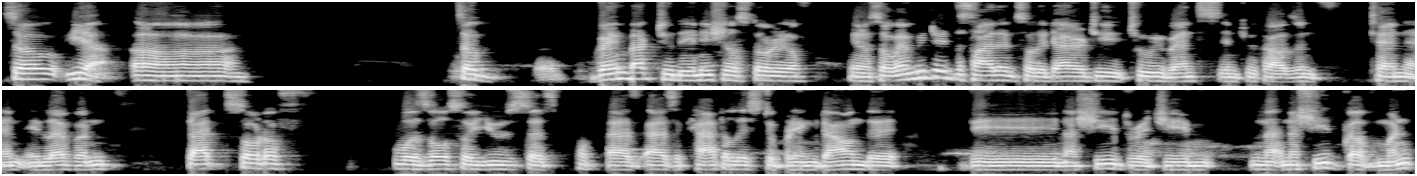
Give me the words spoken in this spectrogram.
So yeah uh so going back to the initial story of you know so when we did the silent solidarity two events in 2010 and 11 that sort of was also used as as as a catalyst to bring down the the Nasheed regime, Nasheed government.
